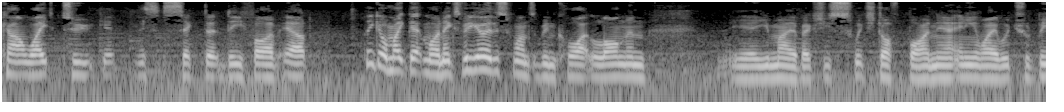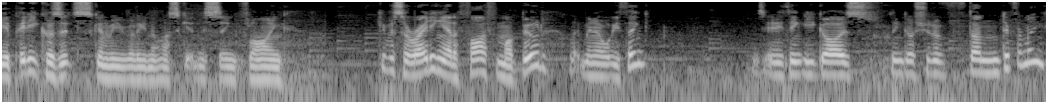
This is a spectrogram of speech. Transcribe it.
Can't wait to get this Sector D5 out. I think I'll make that my next video. This one's been quite long and yeah, you may have actually switched off by now anyway, which would be a pity because it's going to be really nice getting this thing flying. Give us a rating out of 5 for my build. Let me know what you think. Is anything you guys think I should have done differently?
